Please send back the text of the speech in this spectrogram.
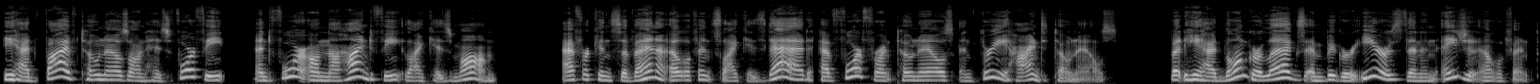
He had five toenails on his forefeet and four on the hind feet like his mom. African savanna elephants, like his dad, have four front toenails and three hind toenails. But he had longer legs and bigger ears than an Asian elephant.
